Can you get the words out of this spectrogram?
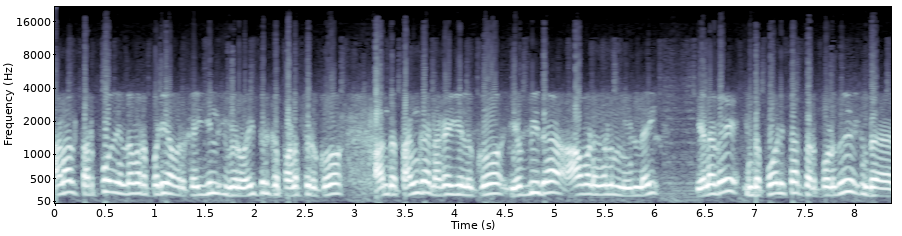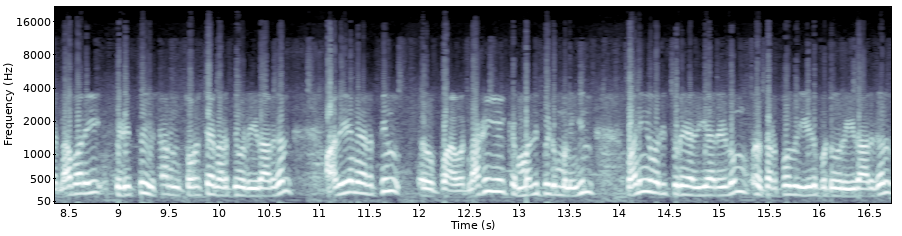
ஆனால் தற்போது நிலவரப்படி அவர் கையில் இவர் வைத்திருக்க பணத்திற்கோ அந்த தங்க நகைகளுக்கோ எவ்வித ஆவணங்களும் இல்லை. எனவே இந்த போலீசார் தற்பொழுது இந்த நபரை பிடித்து விசாரணை தொடர்ச்சியாக நடத்தி வருகிறார்கள். அதே நேரத்தில் நகையை மதிப்பிடும் பணியில் வணிக வரித்துறை அதிகாரிகளும் தற்போது ஈடுபட்டு வருகிறார்கள்.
